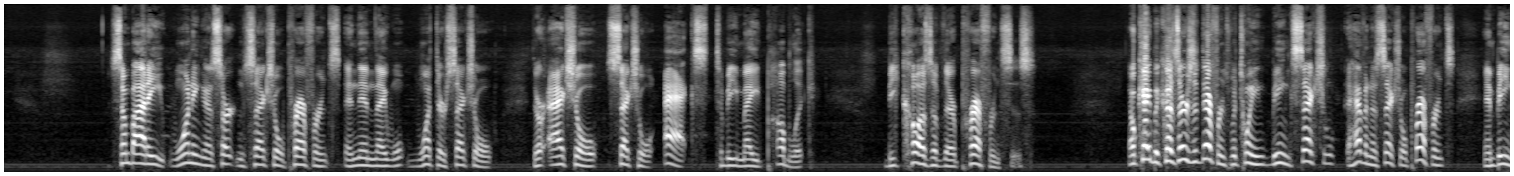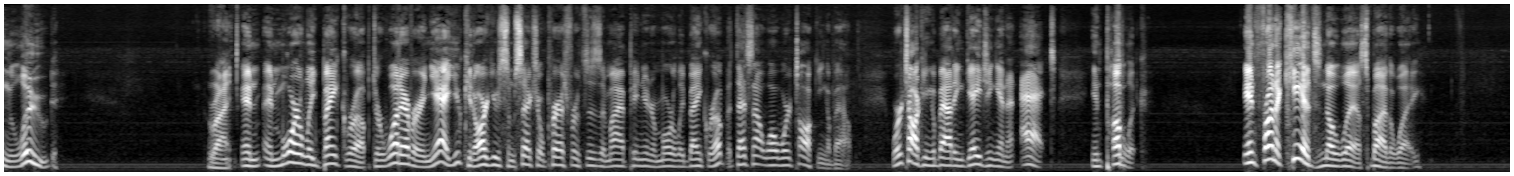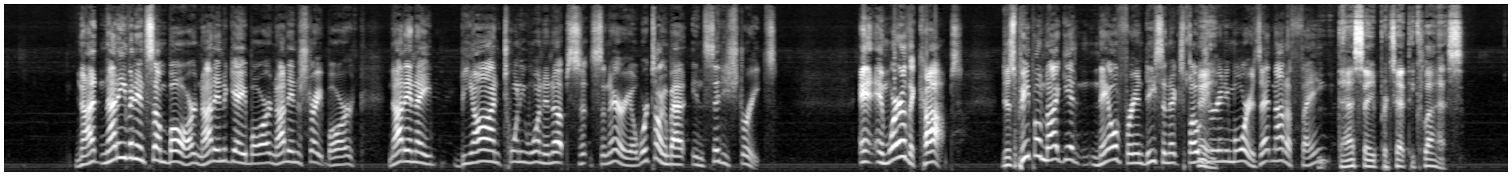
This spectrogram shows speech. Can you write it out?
somebody wanting a certain sexual preference and then they w- want their sexual, their actual sexual acts to be made public because of their preferences. Okay, because there's a difference between being sexual, having a sexual preference, and being lewd Right. and and morally bankrupt or whatever. And yeah, you could argue some sexual preferences, in my opinion, are morally bankrupt, but that's not what we're talking about. We're talking about engaging in an act in public, in front of kids, no less. By the way, not not even in some bar, not in a gay bar, not in a straight bar, not in a beyond twenty one and up s- scenario. We're talking about in city streets. And, and where are the cops? Does people not get nailed for indecent exposure Hey. anymore? Is that not a thing? That's a protected class.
